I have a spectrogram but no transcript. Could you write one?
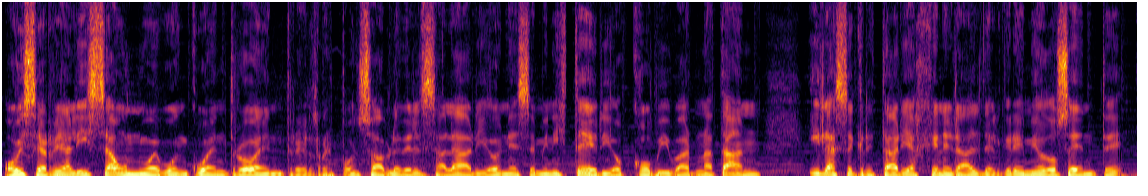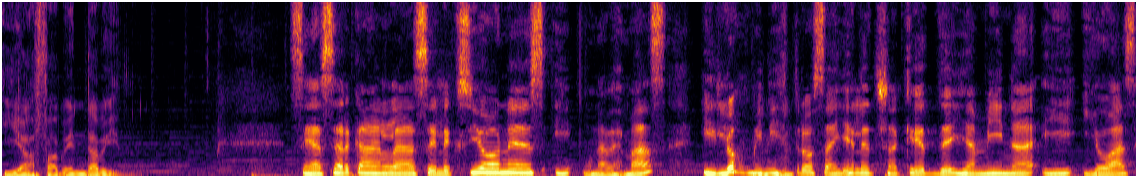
Hoy se realiza un nuevo encuentro entre el responsable del salario en ese ministerio, Kobi Barnatán, y la secretaria general del gremio docente, Yafa Ben David. Se acercan las elecciones y, una vez más, y los ministros Ayelet Shaked de Yamina y Joas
